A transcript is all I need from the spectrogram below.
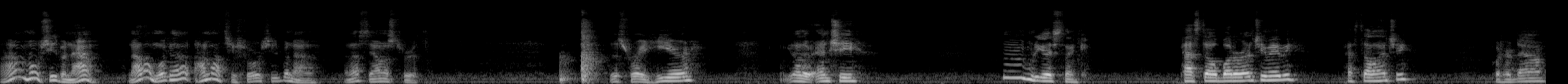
I don't know. She's banana. Now that I'm looking at it, I'm not too sure. She's banana. And that's the honest truth. This right here. Another Enchi. Hmm, what do you guys think? Pastel butter Enchi, maybe? Pastel Enchi? Put her down.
